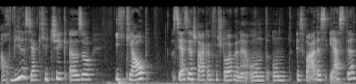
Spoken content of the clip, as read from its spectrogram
auch wieder sehr kitschig. Also ich glaube sehr, sehr stark an Verstorbene. Und, und es war das erste,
